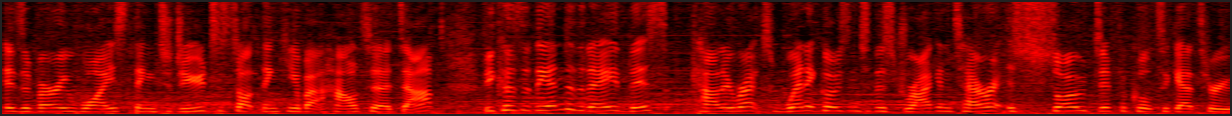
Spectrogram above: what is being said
is a very wise thing to do to start thinking about how to adapt. Because at the end of the day, this Calyrex, when it goes into this Dragon Tera, is so difficult to get through.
